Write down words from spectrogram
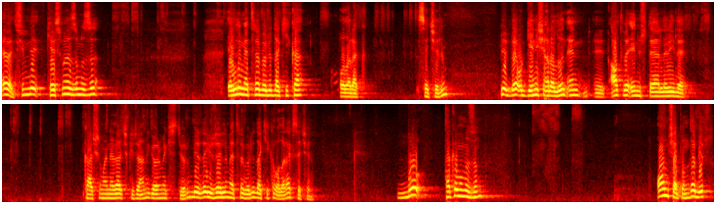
Evet şimdi kesme hızımızı 50 metre bölü dakika olarak seçelim. Bir de o geniş aralığın en e, alt ve en üst değerleriyle karşıma neler çıkacağını görmek istiyorum. Bir de 150 metre bölü dakika olarak seçelim. Bu takımımızın 10 çapında bir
